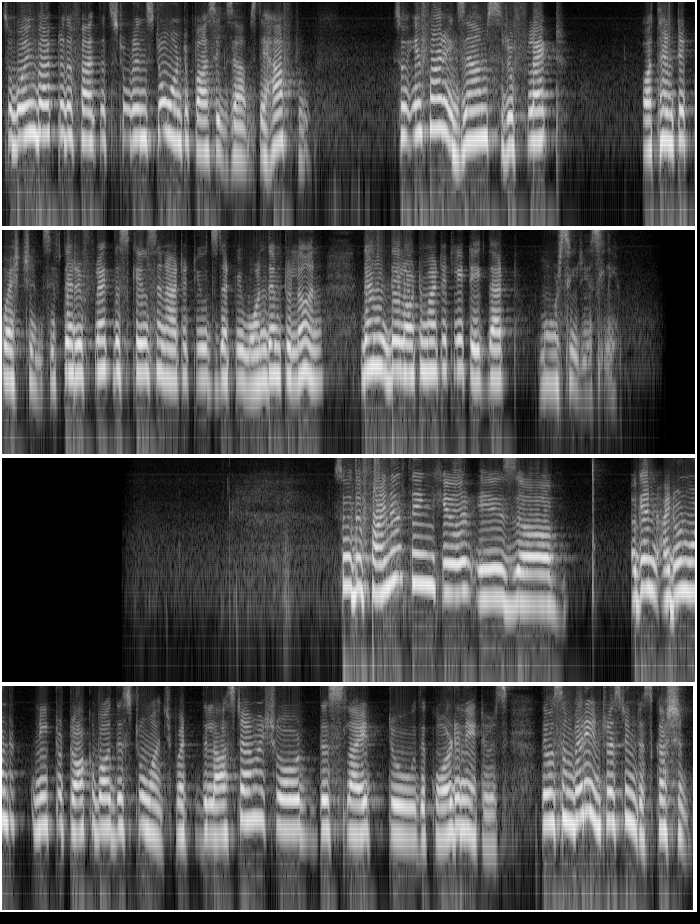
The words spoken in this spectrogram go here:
So going back to the fact that students don't want to pass exams, they have to. So if our exams reflect authentic questions, if they reflect the skills and attitudes that we want them to learn, then they'll automatically take that more seriously. So the final thing here is, uh, again, I don't want to need to talk about this too much, but the last time I showed this slide to the coordinators, there was some very interesting discussion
